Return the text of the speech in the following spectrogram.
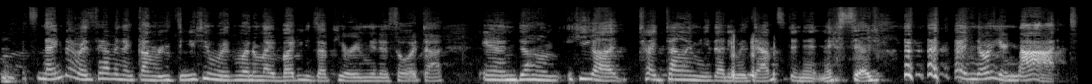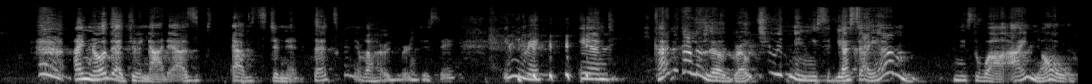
Last night I was having a conversation with one of my buddies up here in Minnesota, and um, he uh, tried telling me that he was abstinent, and I said, "No, you're not. I know that you're not as abstinent. That's kind of a hard word to say." Anyway, and he kind of got a little grouchy with me, and he said, "Yes, I am." And he said, "Well, I know,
